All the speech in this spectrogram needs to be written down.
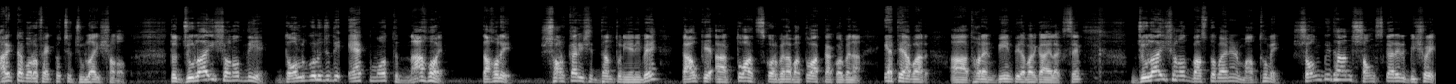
আরেকটা বড় ফ্যাক্ট হচ্ছে জুলাই সনদ। তো জুলাই সনদ নিয়ে দলগুলো যদি একমত না হয়, তাহলে সরকারি সিদ্ধান্ত নিয়ে নিবে। কাউকে আর তোয়াজ করবে না বা তোয়াক্কা করবে না। এতে আবার ধরেন বিএনপির আবার গায়ে লাগছে। জুলাই সনদ বাস্তবায়নের মাধ্যমে সংবিধান সংস্কারের বিষয়ে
